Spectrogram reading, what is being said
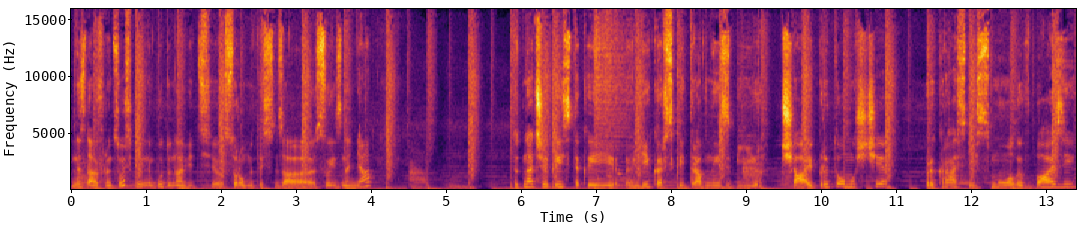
Не знаю французької, не буду навіть е, соромитись за свої знання. Тут, наче якийсь такий лікарський травний збір, чай при тому ще, прекрасні смоли в базі.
